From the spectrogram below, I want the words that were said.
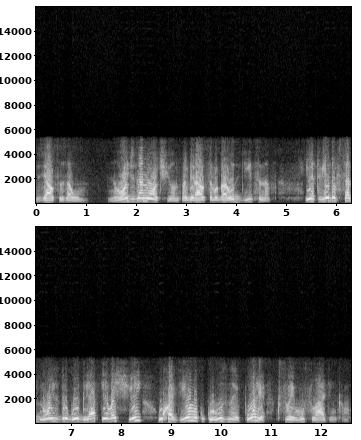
взялся за ум. Ночь за ночью он пробирался в огород Дицинов и, отведав с одной и с другой грядки овощей, уходил на кукурузное поле к своему сладенькому.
